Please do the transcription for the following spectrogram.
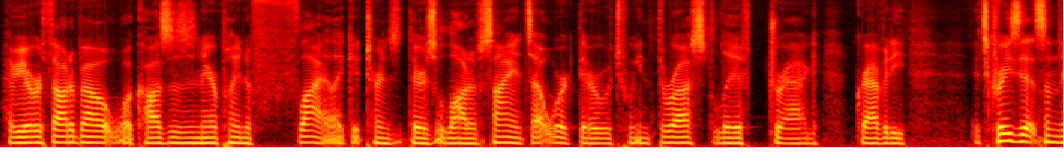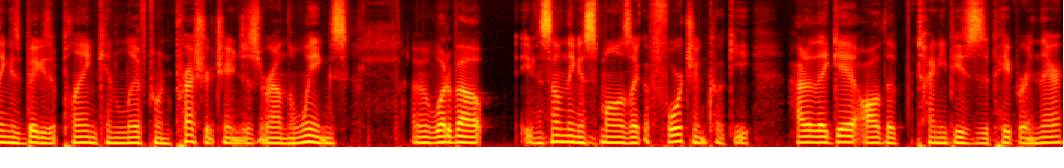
have you ever thought about what causes an airplane to fly? Like, it turns there's a lot of science at work there between thrust, lift, drag, gravity. It's crazy that something as big as a plane can lift when pressure changes around the wings. I mean, what about even something as small as like a fortune cookie? How do they get all the tiny pieces of paper in there?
